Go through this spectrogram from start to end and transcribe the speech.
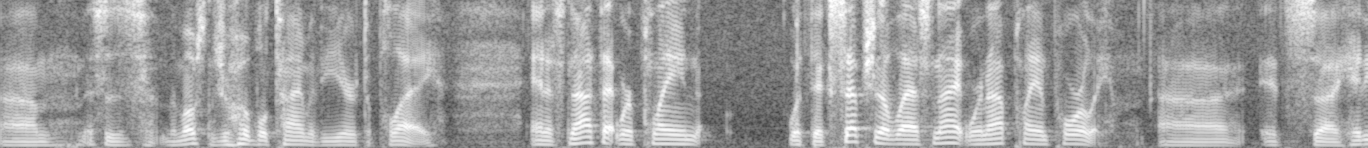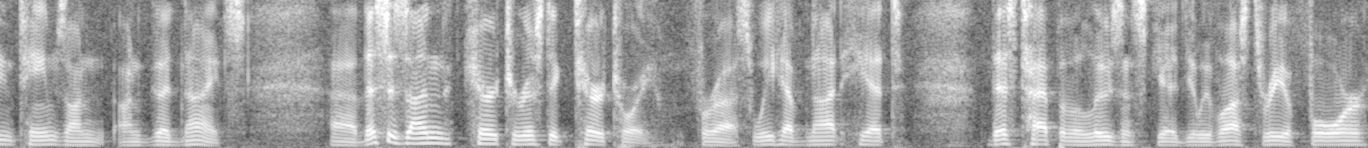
Um, this is the most enjoyable time of the year to play, and it's not that we're playing. With the exception of last night, we're not playing poorly. Uh, it's uh, hitting teams on, on good nights. Uh, this is uncharacteristic territory for us. We have not hit this type of a losing schedule. We've lost three or four,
